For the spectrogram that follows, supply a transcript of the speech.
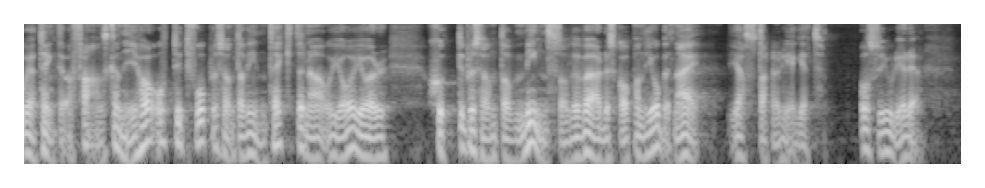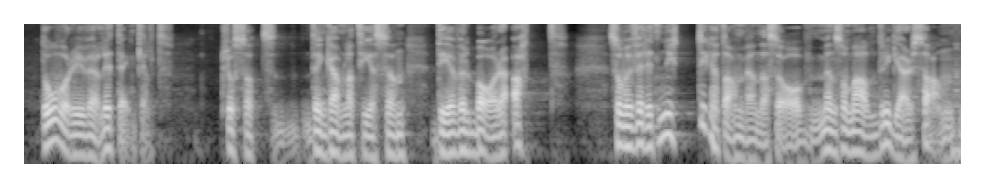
Och jag tänkte, vad fan, ska ni ha 82 procent av intäkterna och jag gör 70 procent av minst av det värdeskapande jobbet? Nej, jag startar eget. Och så gjorde jag det. Då var det ju väldigt enkelt. Plus att den gamla tesen, det är väl bara att som är väldigt nyttig att använda sig av, men som aldrig är sann.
